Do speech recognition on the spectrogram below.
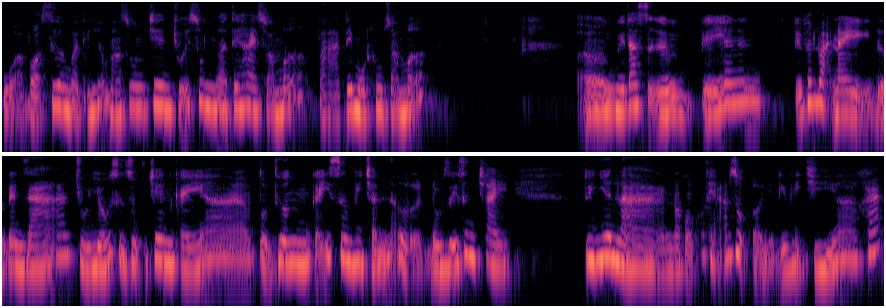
của vỏ xương và tín hiệu màng xương trên chuỗi xung à, T2 xóa mỡ và T1 không xóa mỡ Ờ, người ta sự cái cái phân loại này được đánh giá chủ yếu sử dụng trên cái uh, tổn thương gãy xương vi chấn ở đầu dưới xương chày. Tuy nhiên là nó cũng có thể áp dụng ở những cái vị trí uh, khác.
